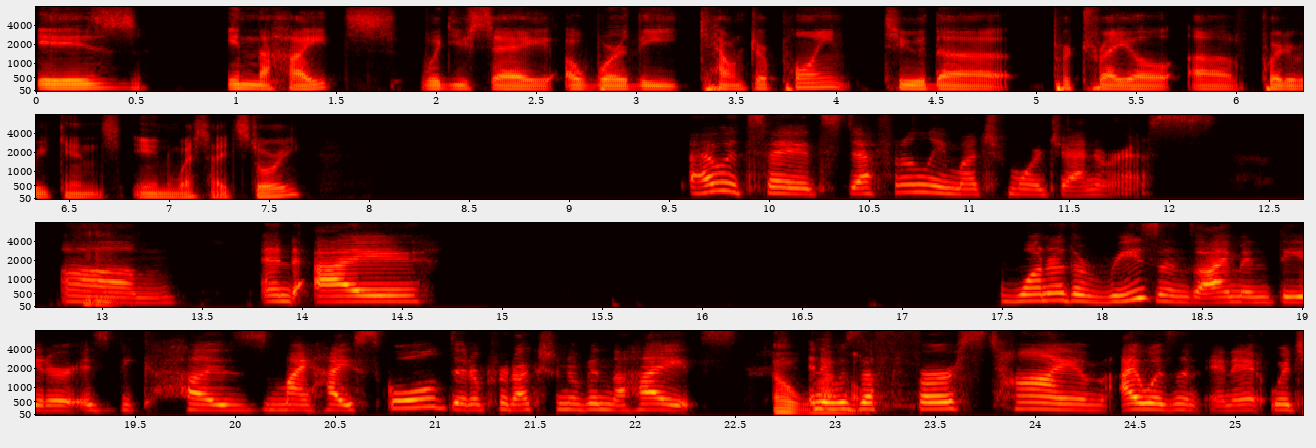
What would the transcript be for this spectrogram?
is In the Heights, would you say a worthy counterpoint to the portrayal of Puerto Ricans in West Side Story? I would say it's definitely much more generous. Hmm. Um, and I, one of the reasons I'm in theater is because my high school did a production of In the Heights, Oh, and it was the first time I wasn't in it, which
